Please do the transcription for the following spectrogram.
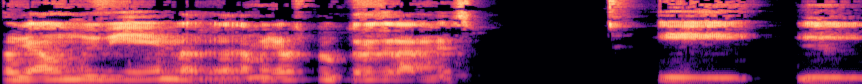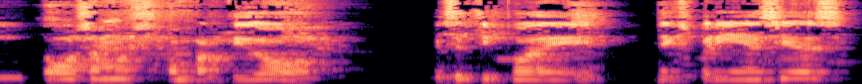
nos llevamos muy bien, la, mayoría de los productores grandes y, y, todos hemos compartido ese tipo de, de experiencias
